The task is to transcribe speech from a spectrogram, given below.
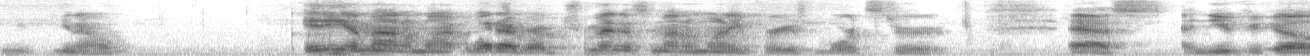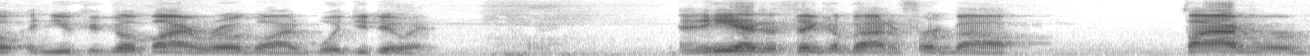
you know, any amount of money, whatever, a tremendous amount of money for your Sportster S, and you could go and you could go buy a Road Glide, would you do it? And he had to think about it for about five or,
